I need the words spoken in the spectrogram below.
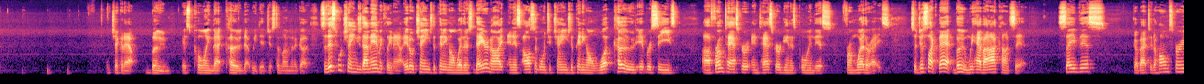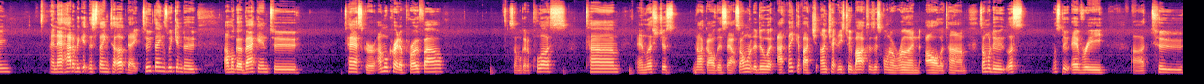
And check it out. Boom. It's pulling that code that we did just a moment ago. So this will change dynamically now. It'll change depending on whether it's day or night, and it's also going to change depending on what code it receives uh, from Tasker, and Tasker again is pulling this from Weather Ace. So just like that, boom, we have an icon set. Save this, go back to the home screen, and now how do we get this thing to update? Two things we can do I'm going to go back into Tasker. I'm going to create a profile. So I'm going to go to plus, time, and let's just knock all this out. So I wanted to do it. I think if I uncheck these two boxes, it's going to run all the time. So I'm going to do, let's, let's do every uh, two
